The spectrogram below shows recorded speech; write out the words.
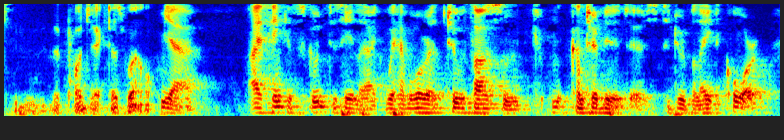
to the project as well. Yeah. I think it's good to see like we have over 2,000 contributors to Drupal 8 core.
